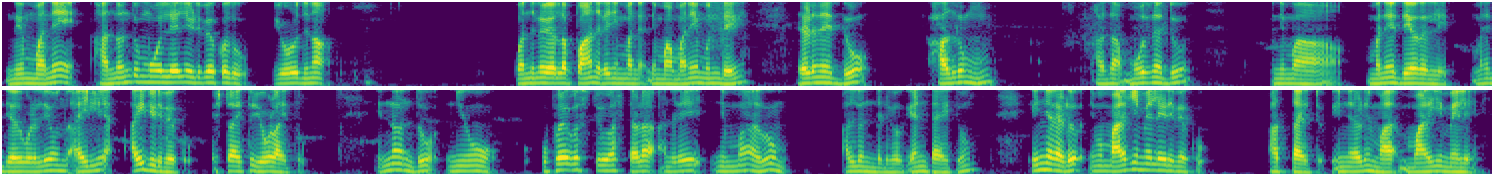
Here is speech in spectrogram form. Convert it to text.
ನಿಮ್ಮ ಮನೆ ಹನ್ನೊಂದು ಮೂಲೆಯಲ್ಲಿ ಇಡಬೇಕು ಅದು. ಏಳು ದಿನ. ಒಂದನೇದೆಲ್ಲಪ್ಪ ಅಂದರೆ ನಿಮ್ಮ ಮನೆ ನಿಮ್ಮ ಮನೆ ಮುಂದೆ ಎರಡನೇದ್ದು ಆದ್ರೂ ಅದ ಮೂರನೇದ್ದು ನಿಮ್ಮ ಮನೆ ದೇವರಲ್ಲಿ, ಮನೆ ದೇವರುಗಳಲ್ಲಿ ಒಂದು ಐಲಿ ಐದು ಇಡಬೇಕು. ಎಷ್ಟಾಯಿತು? ಏಳಾಯಿತು. ಇನ್ನೊಂದು ನೀವು ಉಪಯೋಗಿಸ್ತಿರುವ ಸ್ಥಳ ಅಂದರೆ ನಿಮ್ಮ ರೂಮ್ ಅಲ್ಲೊಂದು ಇಡಬೇಕು. ಎಂಟಾಯಿತು. ಇನ್ನೆರಡು ನಿಮ್ಮ ಮಾಳಿಗೆ ಮೇಲೆ ಇಡಬೇಕು. ಹತ್ತಾಯಿತು. ಇನ್ನೆರಡು ಮಾಳಿಗೆ ಮೇಲೆ.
